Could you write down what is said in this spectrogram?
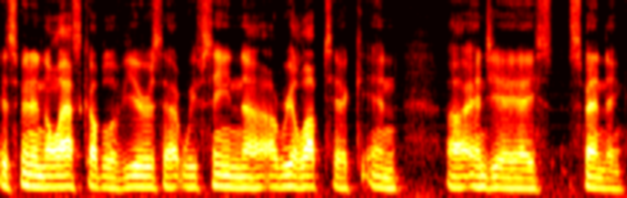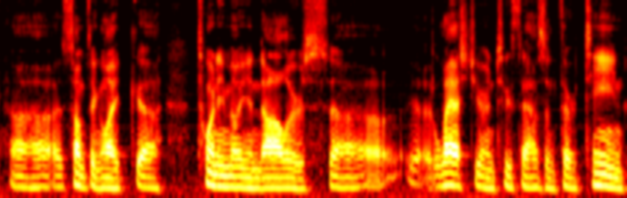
it's been in the last couple of years that we've seen uh, a real uptick in uh, NJEA spending, uh, something like uh, $20 million uh, last year in 2013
